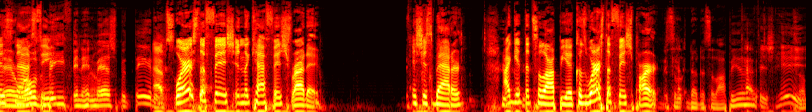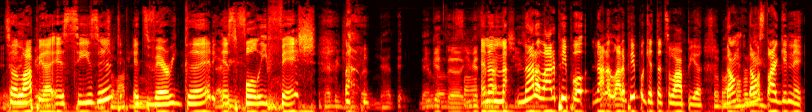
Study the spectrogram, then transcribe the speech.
is Then roast nasty. beef and then mashed potatoes. Absolutely. Where's the fish in the Catfish Friday? It's just batter. I get the tilapia because where's the fish part? The, til- no, the tilapia. Catfish hit. Tilapia is seasoned. Tilapia- It's very good. That It's be- fully fish. That be dripping- that- that You get little the- you sauce. get And mac then and not, not a lot of people, not a lot of people get the tilapia. So, like, more don't for don't me? start getting it.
